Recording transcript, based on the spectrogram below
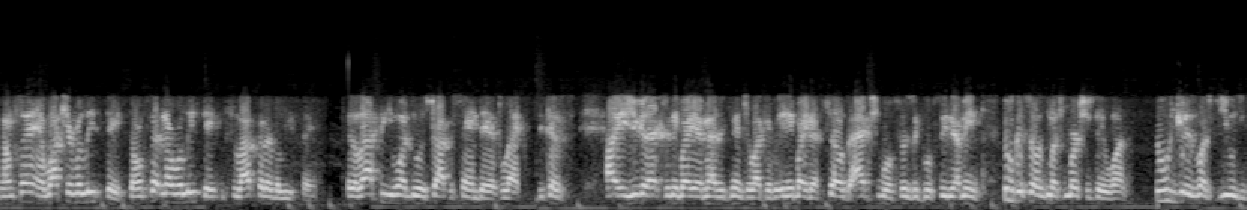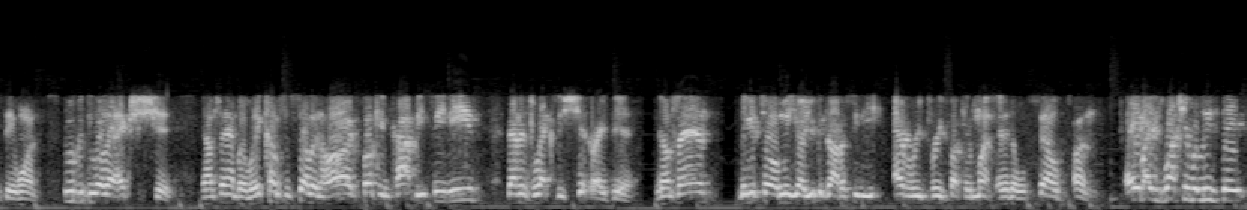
You know what I'm saying? Watch your release dates. Don't set no release dates until I set a release date. And the last thing you want to do is drop the same day as Lex. Because I mean, you can ask anybody at Majik Ninja, like if anybody that sells actual physical CD, I mean, people can sell as much merch as they want. People can get as much views as they want. People can do all that extra shit. You know what I'm saying? But when it comes to selling hard fucking copy CDs, that is Lex's shit right there. You know what I'm saying? Nigga told me, yo, you can drop a CD every three fucking months and it will sell tons. Everybody just watch your release date.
